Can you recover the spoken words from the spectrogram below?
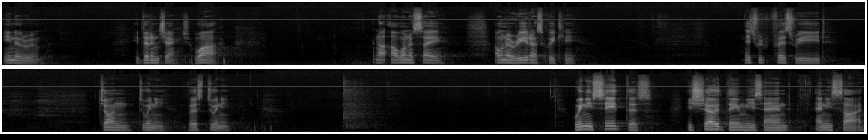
in a room. He didn't change. Why? And I, I want to say, I want to read us quickly. Let's re- first read John 20, verse 20. When he said this, he showed them his hand and his side.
